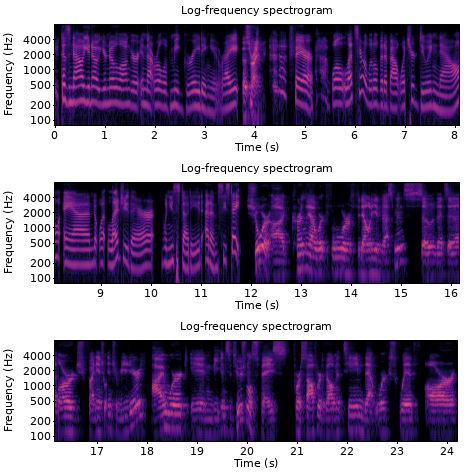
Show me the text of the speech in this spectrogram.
because now you know you're no longer in that role of me grading you, right? That's right. Fair. Well, let's hear a little bit about what you're doing now and what led you there when you studied at NC State. Sure. Uh, currently, I work for Fidelity Investments. So that's a large financial intermediary. I work in the institutional space for a software development team that works with our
